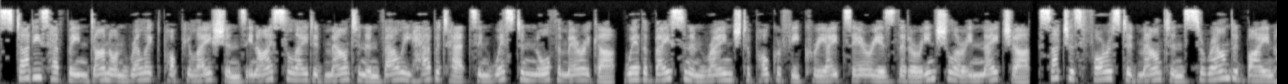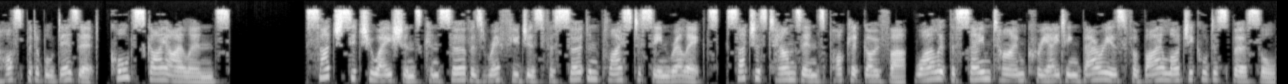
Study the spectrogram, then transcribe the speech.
Studies have been done on relict populations in isolated mountain and valley habitats in western North America, where the basin and range topography creates areas that are insular in nature, such as forested mountains surrounded by inhospitable desert, called sky islands. Such situations can serve as refuges for certain Pleistocene relicts, such as Townsend's pocket gopher, while at the same time creating barriers for biological dispersal.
